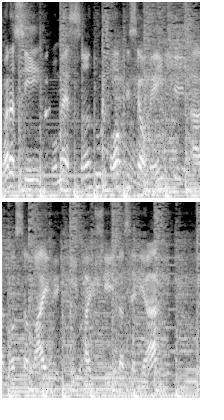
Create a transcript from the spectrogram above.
Agora sim, começando oficialmente a nossa live aqui, o Raio-X da Série A,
